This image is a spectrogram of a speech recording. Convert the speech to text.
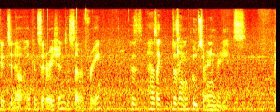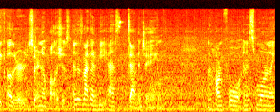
good to know in consideration the seven free because it has like doesn't include certain ingredients like other certain nail polishes and it's not going to be as damaging and harmful and it's more like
